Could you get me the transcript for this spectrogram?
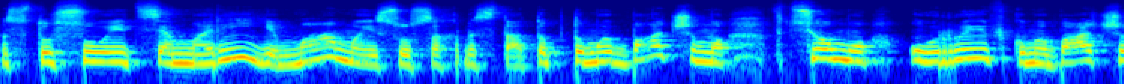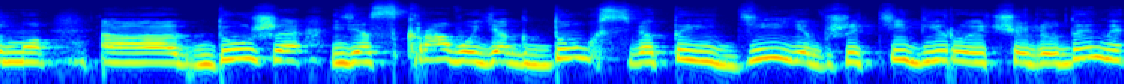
стосується стосується Марії, мами Ісуса Христа. Тобто, ми бачимо в цьому уривку, ми бачимо е, дуже яскраво, як Дух Святий діє в житті віруючої людини,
